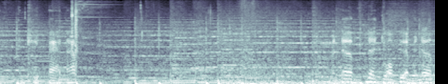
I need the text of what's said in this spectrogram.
ดขีดแปดนะครับ เหมือนเดิมเลือกตัวเพื่อนเหมือนเดิม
